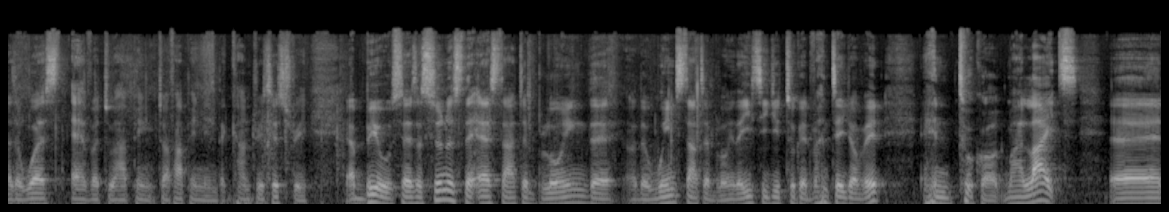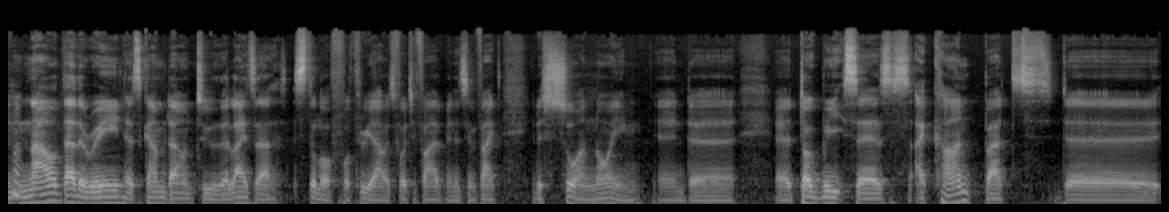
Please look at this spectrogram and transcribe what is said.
as the worst ever to happen to have happened in the country's history. Uh, Bill says as soon as the air started blowing, the uh, the wind started blowing, the ECG took advantage of it and took out my lights. And hmm. now that the rain has come down to the lights are still off for three hours, 45 minutes. In fact, it is so annoying. And uh, uh, Togby says, I can't, but the,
